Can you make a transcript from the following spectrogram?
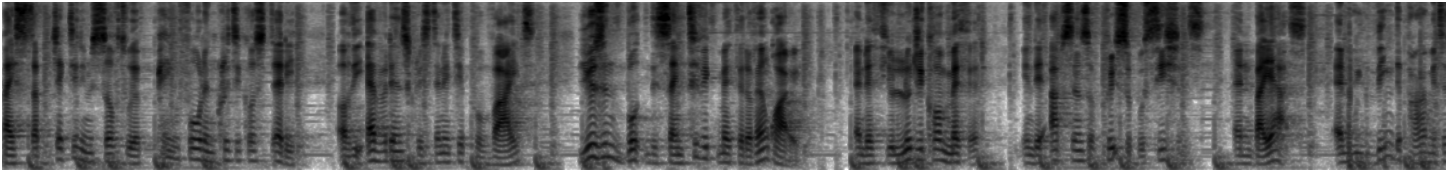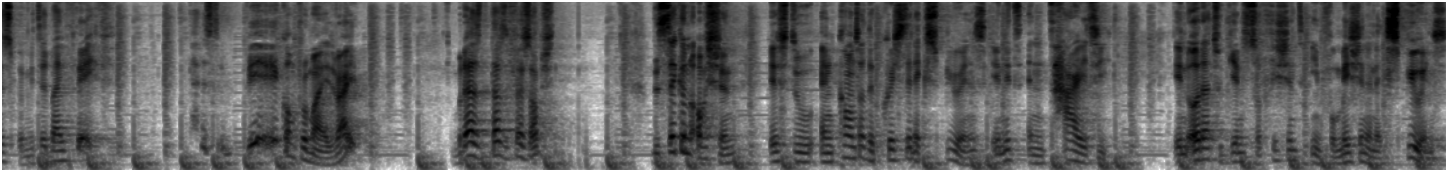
by subjecting himself to a painful and critical study of the evidence Christianity provides using both the scientific method of inquiry and the theological method in the absence of presuppositions and bias and within the parameters permitted by faith. That is a big compromise, right? But that's, that's the first option. The second option is to encounter the Christian experience in its entirety in order to gain sufficient information and experience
